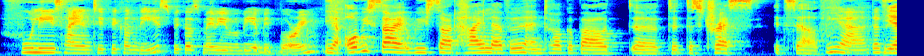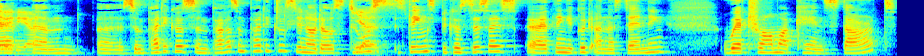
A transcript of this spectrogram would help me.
fully scientific on this because maybe it will be a bit boring Yeah, or we start we start high level and talk about uh, the, the stress itself. yeah that's a Yeah, good idea um, uh, sympathicus and parasympathicus. You know those two Yes. things because this is, I think, a good understanding where trauma can start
